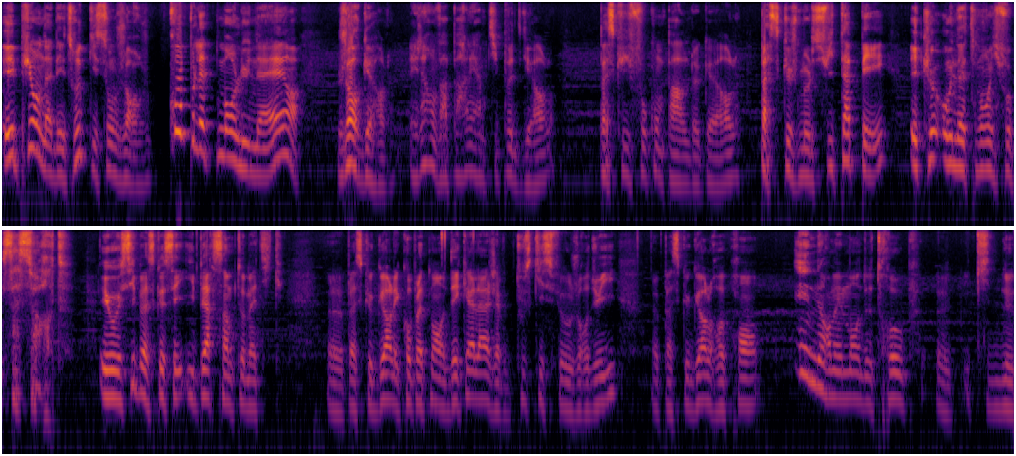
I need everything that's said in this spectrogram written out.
Et puis on a des trucs qui sont genre complètement lunaires, genre Girl. Et là on va parler un petit peu de Girl. Parce qu'il faut qu'on parle de Girl. Parce que je me le suis tapé. Et que honnêtement, il faut que ça sorte. Et aussi parce que c'est hyper symptomatique. Euh, parce que Girl est complètement en décalage avec tout ce qui se fait aujourd'hui, euh, parce que Girl reprend énormément de tropes euh, qui ne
